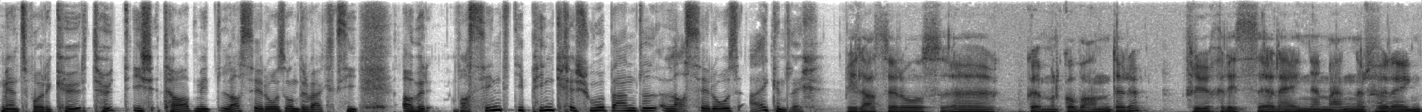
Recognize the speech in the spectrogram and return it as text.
Wir haben es vorhin gehört, heute war Tab mit Lasseros unterwegs. Gewesen. Aber was sind die pinken Schuhbändel Lasseros eigentlich? Bei Lasseros äh, gehen wir wandern. Früher war es ein reiner Männerverein,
